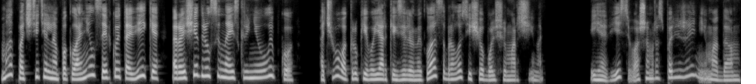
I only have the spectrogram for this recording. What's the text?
Маг почтительно поклонился и в какой-то веке расщедрился на искреннюю улыбку, отчего вокруг его ярких зеленых глаз собралось еще больше морщинок. «Я весь в вашем распоряжении, мадам.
